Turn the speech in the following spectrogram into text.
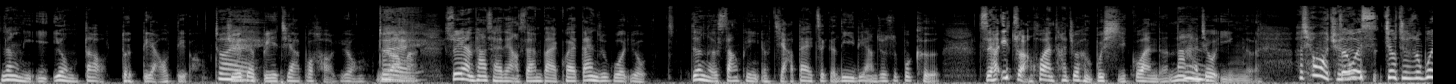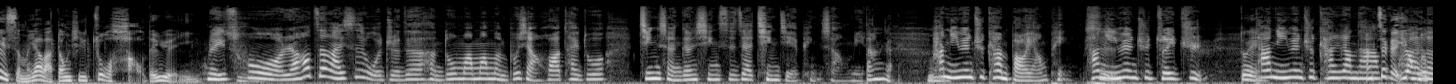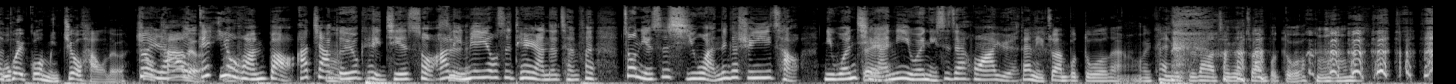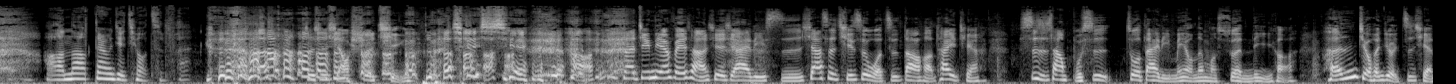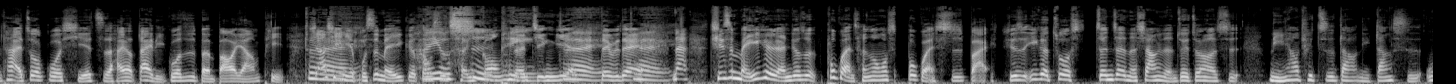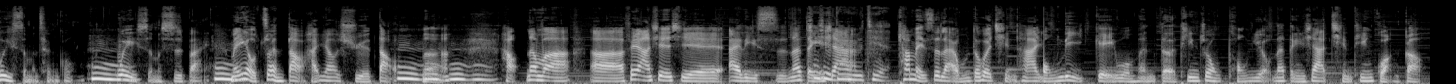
让你一用到的屌屌，对觉得别家不好用，你知道吗？虽然它才两三百块，但如果有任何商品有夹带这个力量，就是不可，只要一转换，他就很不习惯的，那他就赢了。嗯、而且我觉得，这为什就就是为什么要把东西做好的原因。没错，然后再来是，我觉得很多妈妈们不想花太多精神跟心思在清洁品上面。当然，她宁愿去看保养品，她宁愿去追剧。对，他宁愿去看，让他这个用了不会过敏就好了，对，就他了。哎，又环保啊，价格又可以接受啊，里面又是天然的成分。重点是洗碗那个薰衣草，你闻起来，你以为你是在花园，但你赚不多的。我一看就知道这个赚不多。好，那戴荣姐请我吃饭，这是小事情，谢谢。好，那今天非常谢谢爱丽丝。下次其实我知道哈，她以前。事实上不是做代理没有那么顺利哈，很久很久之前他还做过鞋子，还有代理过日本保养品，相信也不是每一个都是成功的经验，对，对不对？对，那其实每一个人就是不管成功不管失败，其实一个做真正的商人最重要的是你要去知道你当时为什么成功，嗯，为什么失败，嗯，没有赚到还要学到，嗯嗯。嗯，嗯好，那么呃非常谢谢爱丽丝，那等一下她每次来我们都会请她红利给我的听众朋友，那等一下，请听广告。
